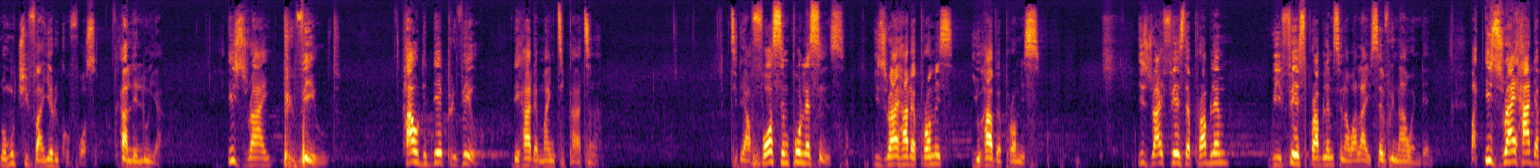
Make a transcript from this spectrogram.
na wɔn twi fa yerikofoɔ so. Hallelujah. Israel prevailed how did they prevail? They had a mighty partner. So there are four simple lessons. Israel had a promise you have a promise. Israel faced a problem we face problems in our lives every now and then. But israel had a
